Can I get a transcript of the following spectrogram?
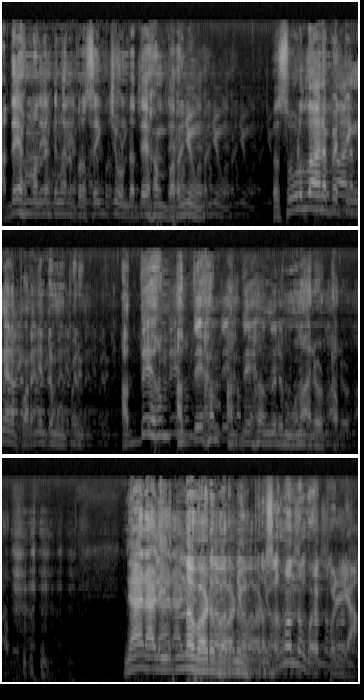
അദ്ദേഹം വന്നിട്ട് ഇങ്ങനെ പ്രസംഗിച്ചുകൊണ്ട് അദ്ദേഹം പറഞ്ഞു റസൂർദാനെ പറ്റി ഇങ്ങനെ പറഞ്ഞിട്ട് മൂപ്പര് അദ്ദേഹം അദ്ദേഹം അദ്ദേഹം എന്നൊരു മൂന്നാലോട്ടം. ഞാൻ ആൾ വാട് പറഞ്ഞു. പ്രസംഗമൊന്നും കുഴപ്പമില്ല.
